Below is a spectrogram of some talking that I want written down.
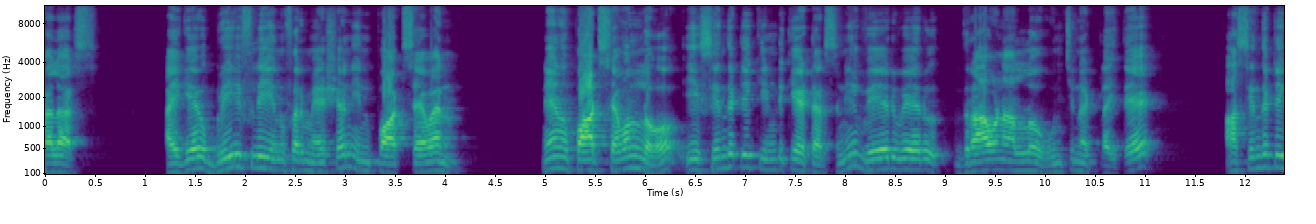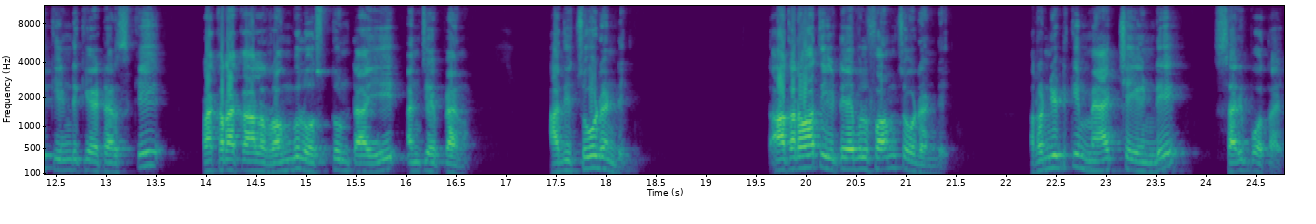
colors I gave briefly information in part seven నేను పార్ట్ సెవెన్లో ఈ సింథటిక్ ఇండికేటర్స్ని వేరు వేరు ద్రావణాల్లో ఉంచినట్లయితే ఆ సింథటిక్ ఇండికేటర్స్కి రకరకాల రంగులు వస్తుంటాయి అని చెప్పాను. అది చూడండి. ఆ తర్వాత ఈ టేబుల్ ఫామ్ చూడండి. రెండిటికి మ్యాచ్ చేయండి సరిపోతాయి.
